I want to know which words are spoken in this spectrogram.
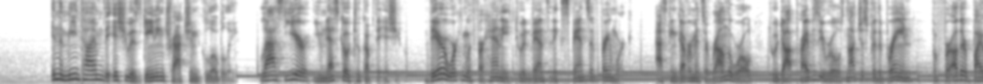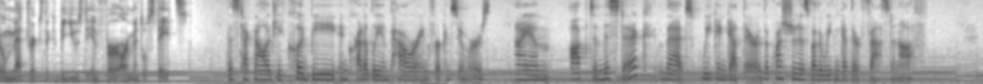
In the meantime, the issue is gaining traction globally. Last year, UNESCO took up the issue. They are working with Farahany to advance an expansive framework, asking governments around the world to adopt privacy rules not just for the brain, but for other biometrics that could be used to infer our mental states. This technology could be incredibly empowering for consumers. I am optimistic that we can get there. The question is whether we can get there fast enough.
